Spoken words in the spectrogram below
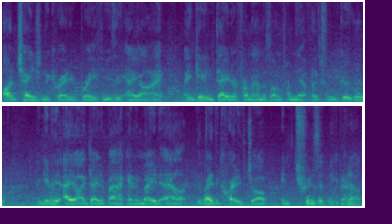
on changing the creative brief using AI and getting data from Amazon, from Netflix, from Google, and getting the AI data back. And it made our, it made the creative job intrinsically better.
